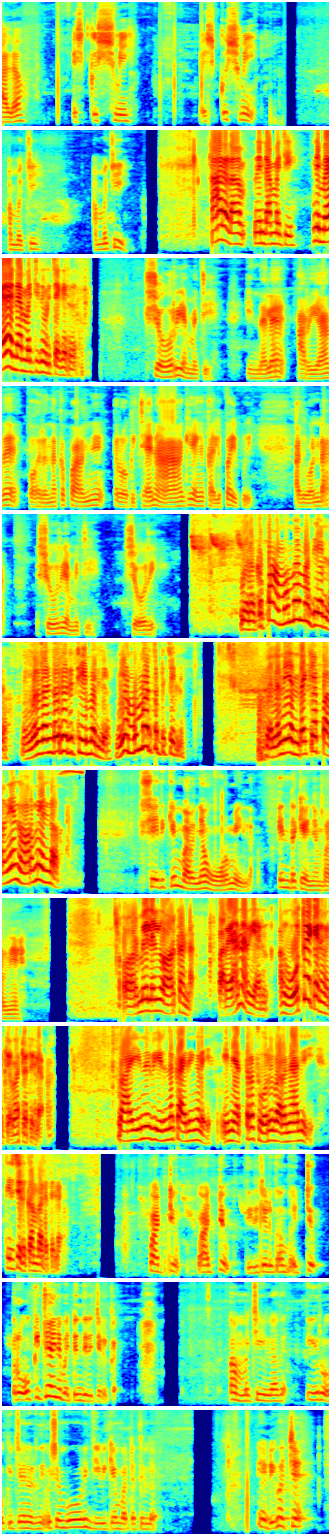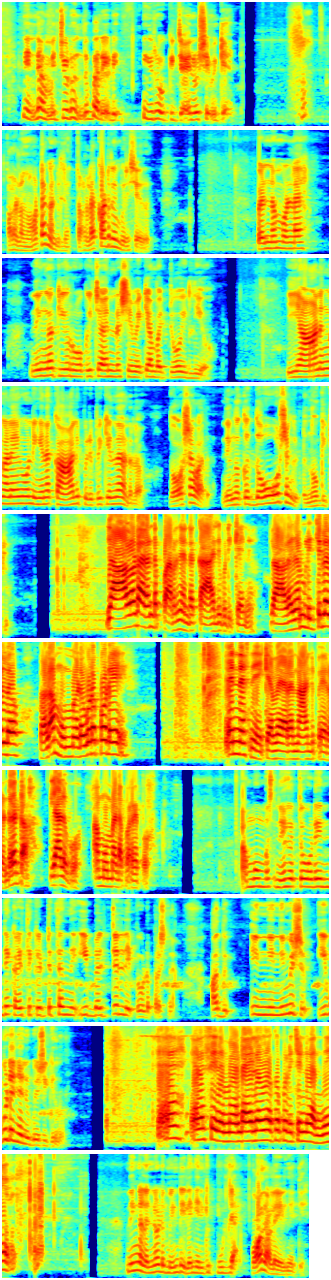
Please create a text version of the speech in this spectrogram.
Hello എഷ്കുഷ്മി എഷ്കുഷ്മി അമ്മച്ചി അമ്മച്ചി ആരാടാ നിന്റെ അമ്മച്ചി? ഇനി മേലെ എന്നെ അമ്മച്ചിന്ന് വിളിച്ചേക്കരുത്. സോറി അമ്മച്ചി. ഇന്നലെ അറിയാതെ ഓരോന്നൊക്കെ പറഞ്ഞ് റോക്കിച്ചാൻ ആകെ അങ്ങ് കലിപ്പായിപ്പോയി അതുകൊണ്ടാ. ഷോറി അമ്മച്ചി. ഷോറി നിനക്കിപ്പോ അമ്മമ്മ മതിയല്ലോ. നിങ്ങൾ രണ്ടുപേരും ഒരു ടീമല്ലേ നീ അമ്മമ്മ എടുത്തിട്ട് ചെല്ലു. ഇതല്ല നീ എന്തൊക്കെയാ പറഞ്ഞെന്ന് ഓർമ്മയുണ്ടോ? ശരിക്കും പറഞ്ഞ ഓർമ്മയില്ല. എന്തൊക്കെയാ ഞാൻ പറഞ്ഞേ? ഓർമ്മയില്ലെങ്കിൽ ഓർക്കണ്ട. പറയാനറിയായിരുന്നു. അത് ഓർത്തു വെക്കാൻ പറ്റത്തില്ല. വായിന്ന് വീഴുന്ന കാര്യങ്ങളെ ഇനി എത്ര സോറി പറഞ്ഞാലേ തിരിച്ചെടുക്കാൻ പറ്റത്തില്ല. പറ്റും പറ്റും. തിരിച്ചെടുക്കാൻ പറ്റും. റോക്കിച്ചാന് പറ്റും തിരിച്ചെടുക്കാൻ. അമ്മച്ചിയില്ലാതെ ഈ റോക്കിച്ചാൻ ഒരു നിമിഷം പോലും ജീവിക്കാൻ പറ്റത്തില്ല. എടി കൊച്ചെ നിന്റെ അമ്മച്ചിയോട് ഒന്ന് പറയടി. ഈ റോക്കിച്ചായനോട് ക്ഷമിക്കാൻ. അവളുടെ നോട്ടം കണ്ടില്ലേ? തള്ളക്കാട്ടിലും പുരുഷത്. പെണ്ണമ്മുള്ളെ നിങ്ങൾക്ക് ഈ റോക്കിച്ചായനോട് ക്ഷമിക്കാൻ പറ്റുമോ ഇല്ലയോ? ഈ ആണുങ്ങളെയും കൊണ്ട് ഇങ്ങനെ കാൽ പിടിപ്പിക്കുന്നതാണല്ലോ. ദോഷവാത്. നിങ്ങൾക്ക് ദോഷം കിട്ടും. നോക്കിക്കോ. ഇയാളോട് പറഞ്ഞു എന്റെ കാൽ പിടിക്കാന്? ഇയാളെ ഞാൻ വിളിച്ചില്ലല്ലോ. ഇയാളെ മുമ്മയുടെ കൂടെ പോടേ. എന്നെ സ്നേഹിക്കാൻ വേറെ നാല് പേരുണ്ട് കേട്ടോ. ഇയാൾ പോ. അമ്മൂമ്മയുടെ പുറകെ പോ. അമ്മൂമ്മ സ്നേഹത്തോടെ എന്റെ കഴുത്ത് കെട്ടിത്തന്ന് ഈ ബെൽറ്റല്ലേ ഇപ്പോൾ ഇവിടെ പ്രശ്നം? അത് ഇനി നിമിഷം ഇവിടെ ഞാൻ ഉപേക്ഷിക്കുന്നു. സിനിമ ഡയലോഗ് ഒക്കെ നിങ്ങൾ എന്നോട് മിണ്ടിയില്ലെങ്കിൽ എനിക്ക് പുല്ല. പോതാളെ എഴുന്നേറ്റ്.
